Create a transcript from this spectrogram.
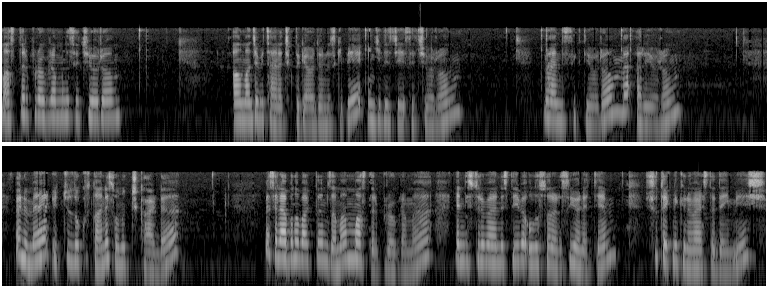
Master programını seçiyorum. Almanca bir tane çıktı gördüğünüz gibi. İngilizceyi seçiyorum. Mühendislik diyorum ve arıyorum. Önüme 309 tane sonuç çıkardı. Mesela buna baktığım zaman master programı, endüstri mühendisliği ve uluslararası yönetim. Şu teknik üniversitedeymiş.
